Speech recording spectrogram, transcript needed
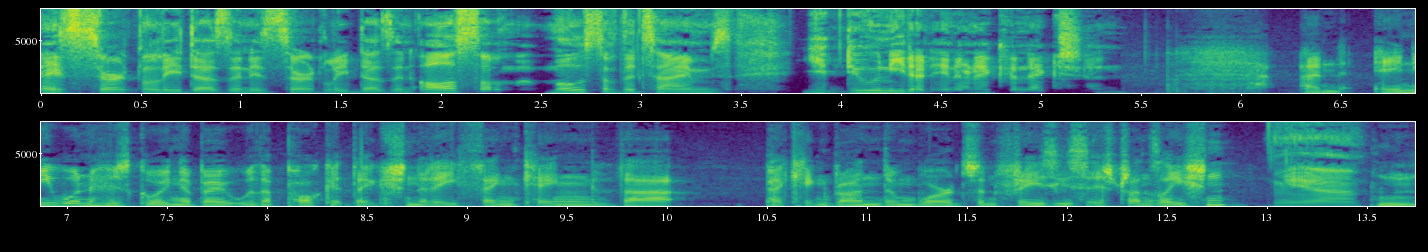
It certainly doesn't. It certainly doesn't. Also, most of the times, you do need an internet connection. And anyone who's going about with a pocket dictionary thinking that picking random words and phrases is translation. Yeah. Hmm.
